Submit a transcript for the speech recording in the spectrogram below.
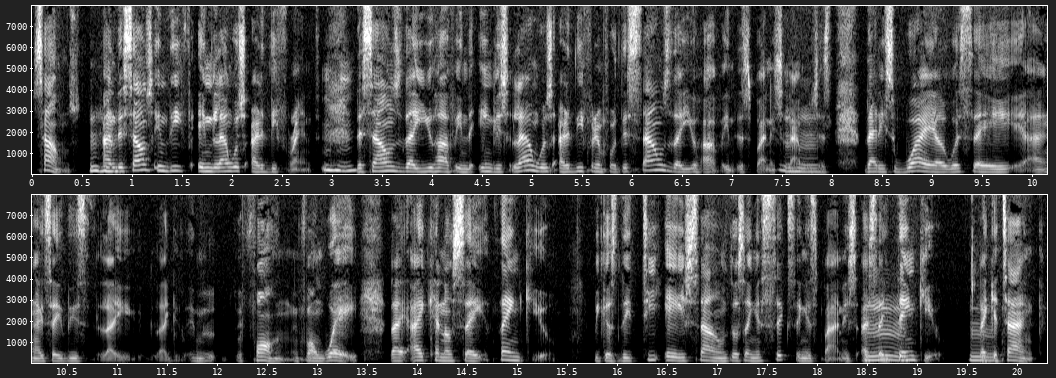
Sounds. Mm-hmm. And the sounds in, dif- in language are different. The sounds that you have in the English language are different from the sounds that you have in the Spanish Mm-hmm. languages. That is why I always say, and I say this like like in a fun, in fun way, like I cannot say thank you because the th sound doesn't exist in Spanish. I Mm. say thank you, like a tank.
